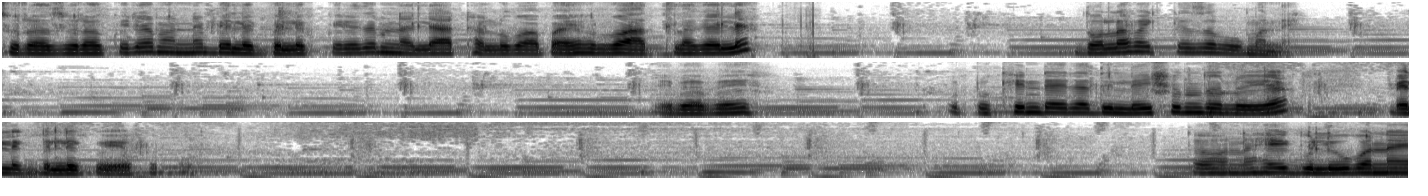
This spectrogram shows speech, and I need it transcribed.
জোড়া জোড়া করে মানে বেলেগ বেলেগ করে দেম নাহলে আঠালো বাবা হলবো হাত লাগাইলে দলা ভাইকে যাব মানে। এভাবে একটু খিন্ডাইরা দিলেই সুন্দর হইয়া বেলেগ বেলেগ হয়ে পড়ব। তখন সেইগুলিও বানাই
